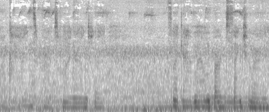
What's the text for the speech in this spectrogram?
all kinds of birds It's like I have my own bird sanctuary.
